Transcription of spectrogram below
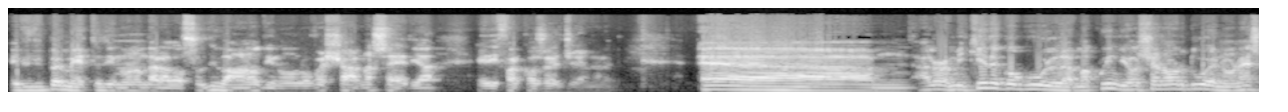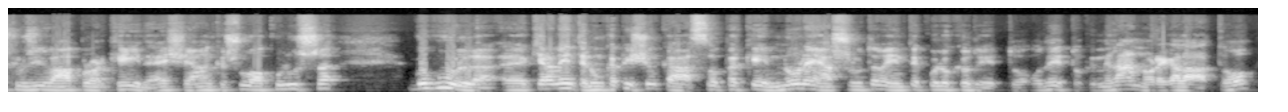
e vi permette di non andare addosso al divano, di non rovesciare una sedia e di fare cose del genere. Eh, allora mi chiede Google, ma quindi Oceanor 2 non è esclusiva Apple Arcade, esce anche su Oculus? Google eh, chiaramente non capisce un cazzo perché non è assolutamente quello che ho detto. Ho detto che me l'hanno regalato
